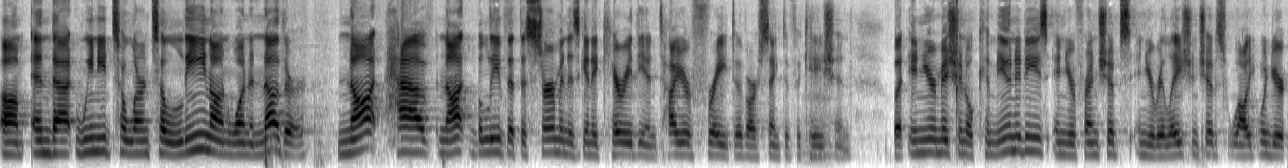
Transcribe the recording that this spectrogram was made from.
Um, and that we need to learn to lean on one another, not have, not believe that the sermon is going to carry the entire freight of our sanctification. But in your missional communities, in your friendships, in your relationships, while when you're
